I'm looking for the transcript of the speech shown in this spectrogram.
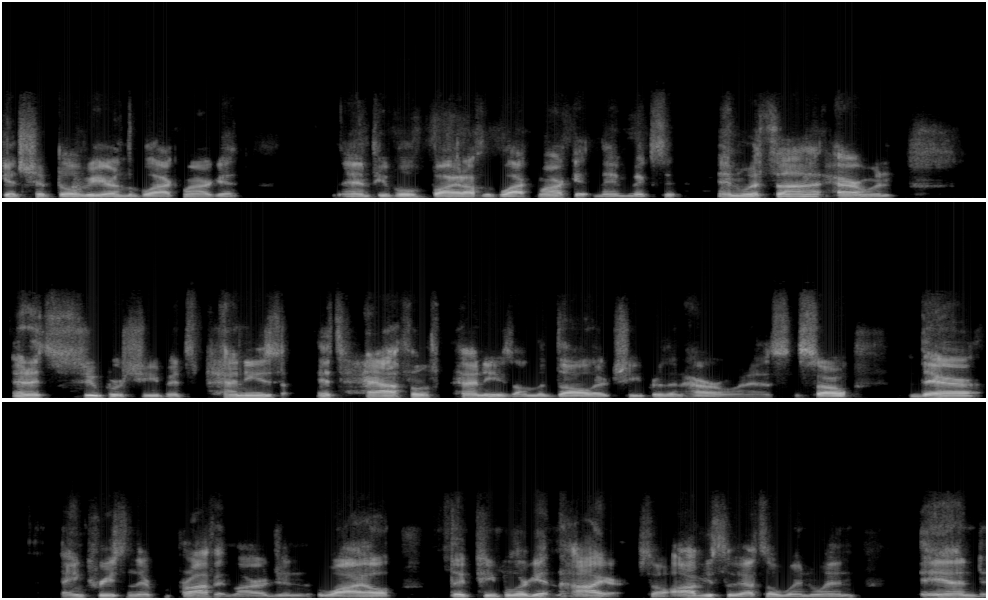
gets shipped over here in the black market. And people buy it off the black market and they mix it in with uh, heroin. And it's super cheap. It's pennies it's half of pennies on the dollar cheaper than heroin is. So they're increasing their profit margin while the people are getting higher so obviously that's a win-win and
